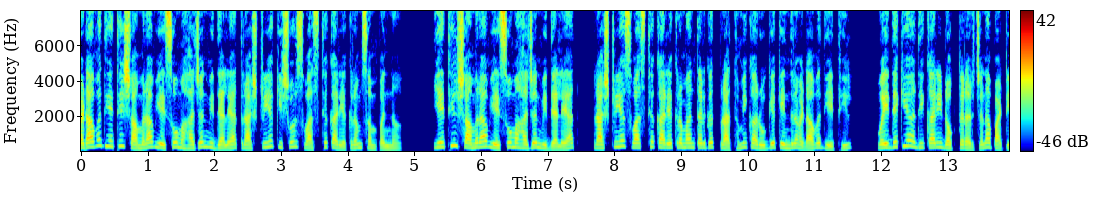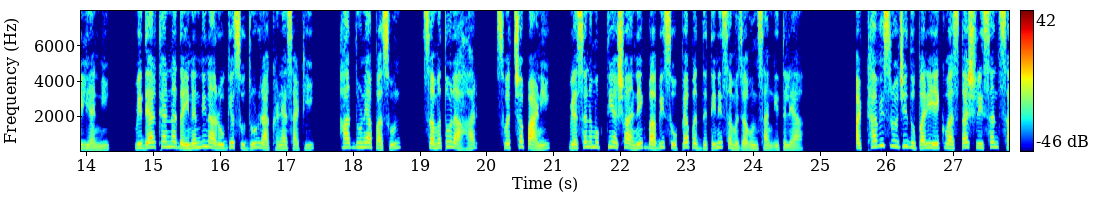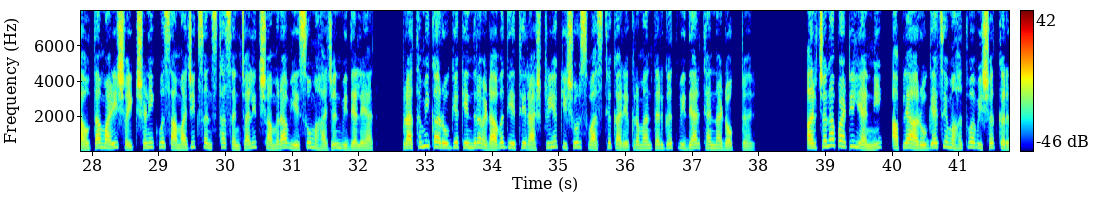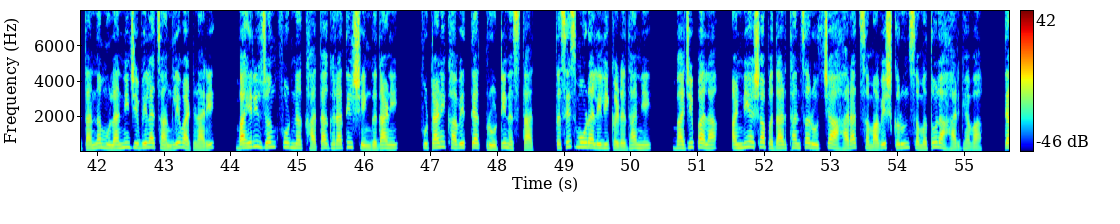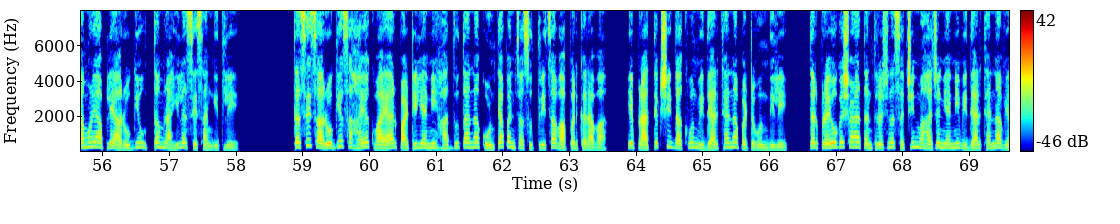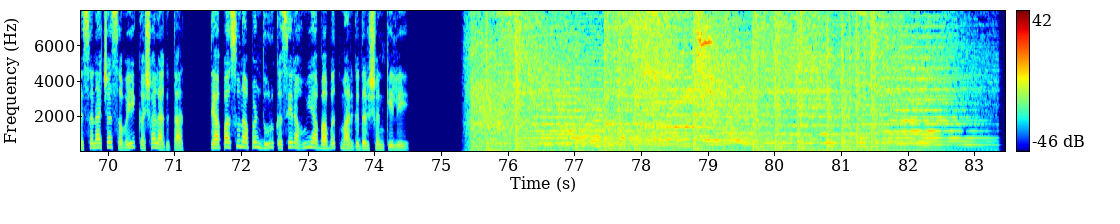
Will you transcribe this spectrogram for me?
अडावद येथे शामराव येसो महाजन विद्यालयात राष्ट्रीय किशोर स्वास्थ्य कार्यक्रम संपन्न. येथील शामराव येसो महाजन विद्यालयात राष्ट्रीय स्वास्थ्य कार्यक्रमांतर्गत प्राथमिक आरोग्य केंद्र अडावद येथील वैद्यकीय अधिकारी डॉक्टर अर्चना पाटील यांनी विद्यार्थ्यांना दैनंदिन आरोग्य सुदृढ राखण्यासाठी हात धुण्यापासून समतोल आहार स्वच्छ पाणी व्यसनमुक्ती अशा अनेक बाबी सोप्या पद्धतीने समजावून सांगितल्या. अठ्ठावीस रोजी दुपारी एक वाजता श्रीसंत सावतामाळी शैक्षणिक व सामाजिक संस्था संचालित शामराव येसो महाजन विद्यालयात प्राथमिक आरोग्य केंद्र अडावत येथे राष्ट्रीय किशोर स्वास्थ्य कार्यक्रमांतर्गत विद्यार्थ्यांना डॉक्टर अर्चना पाटील यांनी आपल्या आरोग्याचे महत्त्व विशद करताना मुलांनी जिभेला चांगले वाटणारे बाहेरील जंक फूड न खाता घरातील शेंगदाणे फुटाणे खावेत त्यात प्रोटीन असतात तसेच मोड आलेली कडधान्ये भाजीपाला अंडी अशा पदार्थांचा रोजच्या आहारात समावेश करून समतोल आहार घ्यावा. त्यामुळे आपले आरोग्य उत्तम राहील असे सांगितले. तसेच आरोग्य सहाय्यक वाय. आर. पाटील यांनी हात धुताना कोणत्या पंचासूत्रीचा वापर करावा हे प्रात्यक्षिक दाखवून विद्यार्थ्यांना पटवून दिले. तर प्रयोगशाळा तंत्रज्ञ सचिन महाजन यांनी विद्यार्थ्यांना व्यसनाच्या सवयी कशा लागतात त्यापासून आपण दूर कसे राहू याबाबत मार्गदर्शन केले.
